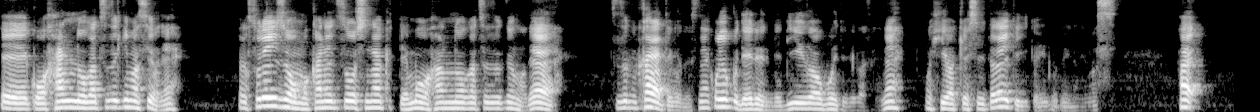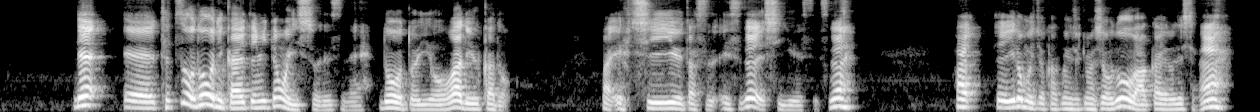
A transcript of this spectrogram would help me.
えーこう反応が続きますよね。だからそれ以上も加熱をしなくても反応が続くので、続くからということですね。これよく出るんで理由は覚えておいてくださいね。もう火は消していただいていいということになります。はい。で、えー鉄を銅に変えてみても一緒ですね。銅と硫黄は硫化銅。まあ、FCU 足す S で CUS ですね。はい。で色も一応確認しておきましょう。銅は赤色でしたね。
